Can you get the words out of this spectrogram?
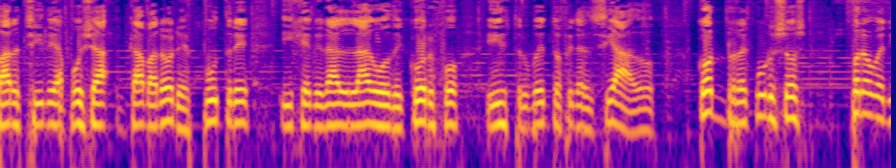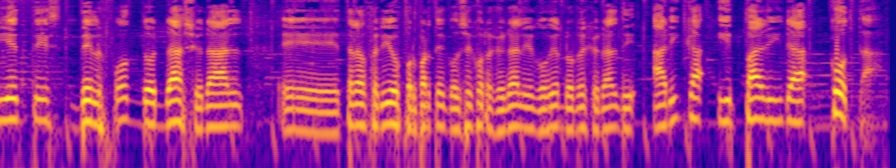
Par Chile Apoya Camarones, Putre y General Lago de Corfo, instrumento financiado con recursos provenientes del Fondo Nacional eh, transferidos por parte del Consejo Regional y el Gobierno Regional de Arica y Parinacota.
